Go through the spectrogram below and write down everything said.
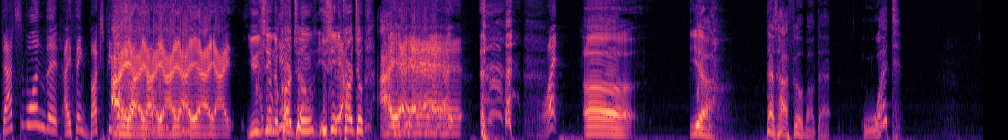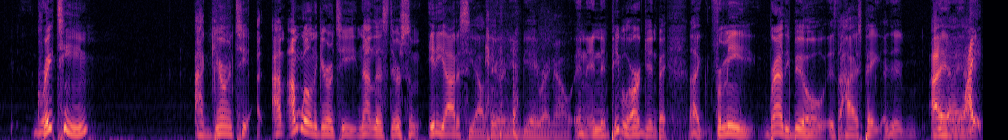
That's one that I think Bucks people. I, saw I, I. I, I, I, I. You seen the get it, though. cartoons? You seen Yeah. the cartoon? I, I, I, I, what? I. Uh, yeah. That's how I feel about that. What? Great team. I guarantee. I'm I'm willing to guarantee, not unless there's some idiocy out there in the NBA right now, and and then people are getting paid. Like for me, Bradley Beal is the highest paid. I, I, I Right?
